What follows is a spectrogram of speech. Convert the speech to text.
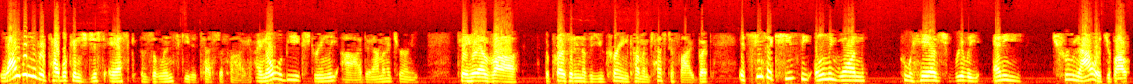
Why wouldn't the Republicans just ask Zelensky to testify? I know it would be extremely odd, and I'm an attorney, to have uh, the president of the Ukraine come and testify, but it seems like he's the only one who has really any true knowledge about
